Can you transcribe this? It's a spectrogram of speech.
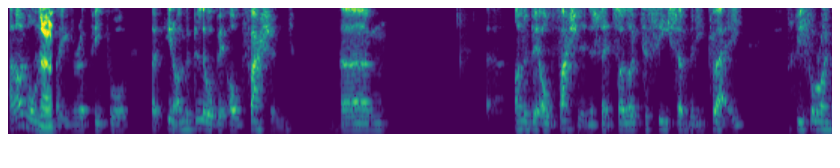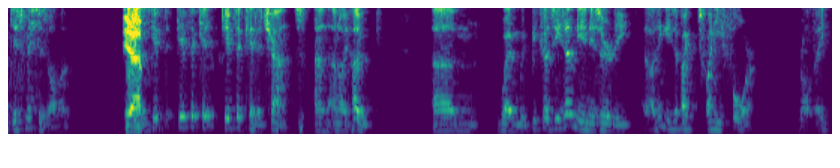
And I'm all no. in favour of people. Uh, you know, I'm a little bit old fashioned. Um, uh, I'm a bit old fashioned in the sense I like to see somebody play before I'm dismissive of them. Yeah, you know, give give the kid give the kid a chance, and and I hope um, when we, because he's only in his early. I think he's about 24, Robbie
